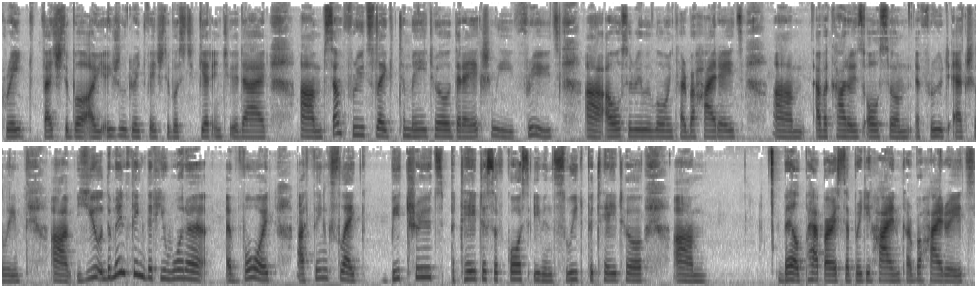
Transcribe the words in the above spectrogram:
great vegetable are usually great vegetables to get into your diet. Um, some fruits like tomato that are actually fruits uh, are also really low in carbohydrates. Um, avocado is also a fruit actually. Uh, you the main thing that you wanna avoid are things like beetroots, potatoes, of course, even sweet potato. Um, bell peppers are pretty high in carbohydrates.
